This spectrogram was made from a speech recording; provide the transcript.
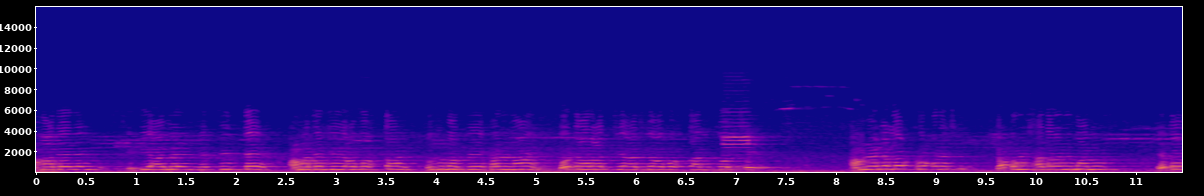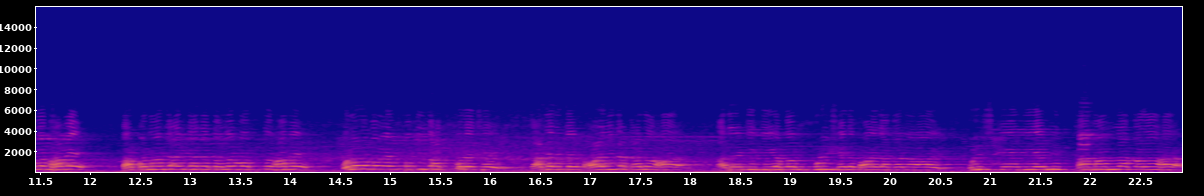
আমাদের এই সিপিআইএমের নেতৃত্বে আমাদের যে অবস্থান শুধুমাত্র এখানে নয়, গোটা রাজ্যে আজকে অবস্থান করছে। আমরা এটা লক্ষ্য করেছি, যখনই সাধারণ মানুষ এককভাবে বা কোনো জায়গাতে দলবদ্ধভাবে কোনো রকমের প্রতিবাদ করেছে, তাদেরকে ভয় দেখানো হয়। তাদেরকে কীরকম পুলিশের ভয় দেখানো হয়। পুলিশকে দিয়ে মিথ্যা মামলা করা হয়।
